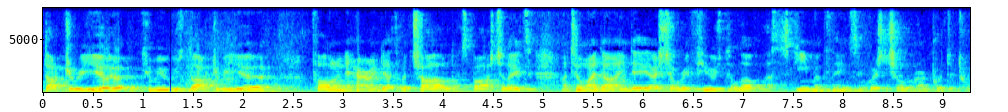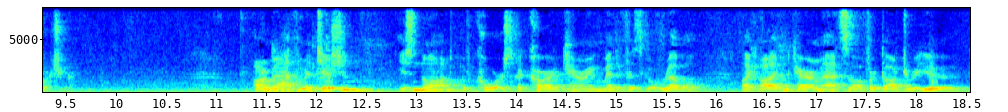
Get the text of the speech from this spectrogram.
Dr. Rieux, Camus' Dr. Rieux, following the harrowing death of a child, expostulates, Until my dying day, I shall refuse to love a scheme of things in which children are put to torture. Our mathematician is not, of course, a card carrying metaphysical rebel like Ivan Karamazov or Dr. Rieux,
